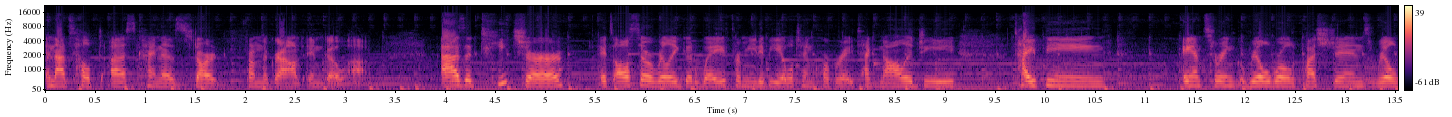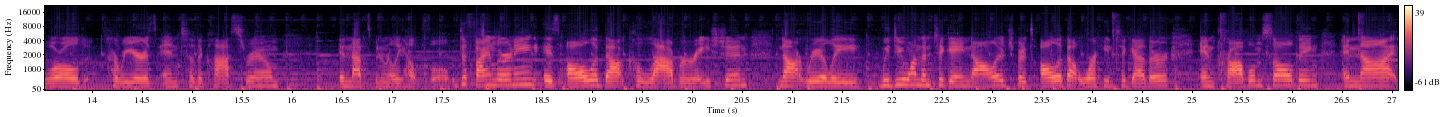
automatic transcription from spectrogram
and that's helped us kind of start from the ground and go up. As a teacher, it's also a really good way for me to be able to incorporate technology, typing, answering real world questions, real world careers into the classroom and that's been really helpful. Define Learning is all about collaboration, not really, we do want them to gain knowledge, but it's all about working together and problem solving and not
